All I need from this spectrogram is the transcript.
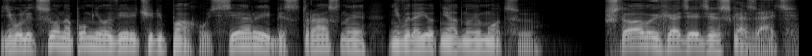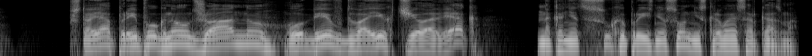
Его лицо напомнило Вере черепаху, серое, бесстрастное, не выдает ни одну эмоцию. «Что вы хотите сказать? Что я припугнул Джоанну, убив двоих человек?» Наконец сухо произнес он, не скрывая сарказма.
